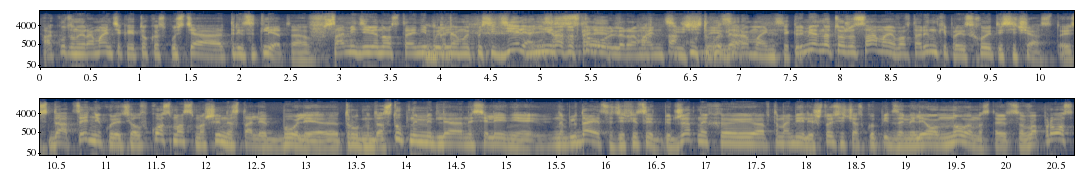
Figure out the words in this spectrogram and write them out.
окутаны романтикой только спустя 30 лет. А в сами 90-е они Ну, были... когда мы посидели, они сразу стали столь романтичные. окутываться да. романтикой. Примерно то же самое во авторынке происходит и сейчас. То есть, да, ценник улетел в космос, машины стали более труднодоступными для населения, наблюдается дефицит бюджетных э, автомобилей. Что сейчас купить за миллион новым, остается вопрос.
